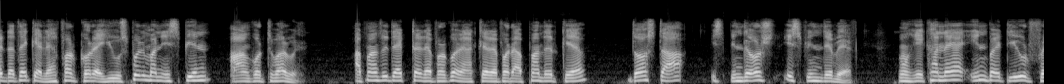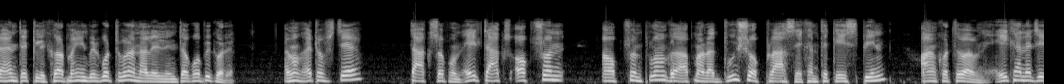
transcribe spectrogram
এটা থেকে রেফার করে ইউজ পরিমাণ স্পিন আর্ন করতে পারবেন। আপনারা যদি একটা রেফার করেন, একটা রেফার আপনাদেরকে দশটা স্পিন দেওয়ার স্পিন দেবে। এবং এখানে ইনভাইট ইউর ফ্রেন্ডে ক্লিক করে আপনার ইনভাইট করতে পারেন নাহলে লিঙ্কটা কপি করে। এবং এটা হচ্ছে টাক্স অপশন এই টাক্স অপশন অপশন করে আপনারা দুইশো প্লাস এখান থেকে স্পিন আর্ন করতে পারবেন। এইখানে যে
